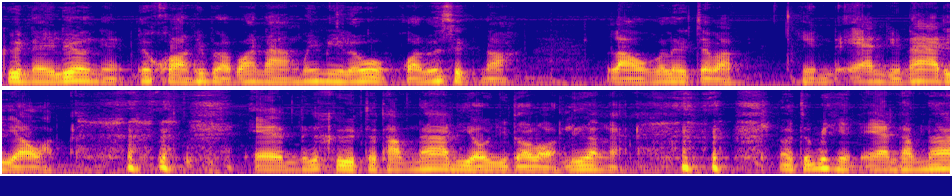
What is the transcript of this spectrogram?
คือในเรื่องเนี่ยด้วยความที่แบบว่านางไม่มีระบบความรู้สึกเนาะเราก็เลยจะแบบ เห็นแอนอยู่หน้าเดียวอะ แอนก็คือจะทำหน้าเดียวอยู่ตลอดเรื่องอะ เราจะไม่เห็นแอนทำหน้า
